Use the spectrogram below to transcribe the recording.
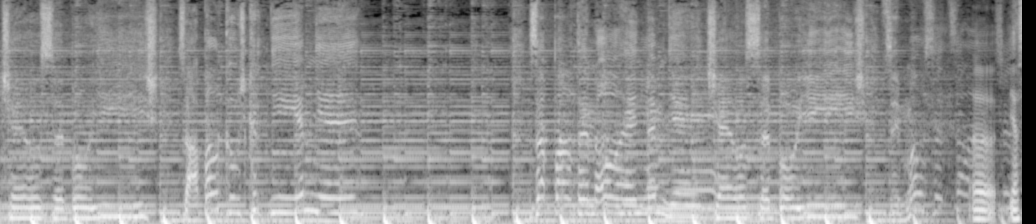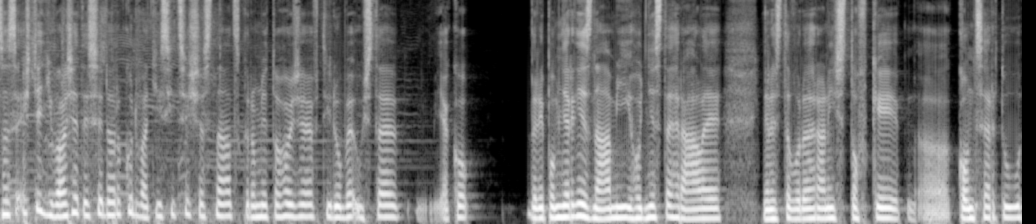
čeho se bojíš, zápalkou škrtní jemně. Zapal ten oheň ve mně, čeho se bojíš. Se uh, já jsem se ještě díval, že ty jsi do roku 2016, kromě toho, že v té době už jste jako byli poměrně známí, hodně jste hráli, měli jste odehraný stovky uh, koncertů,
